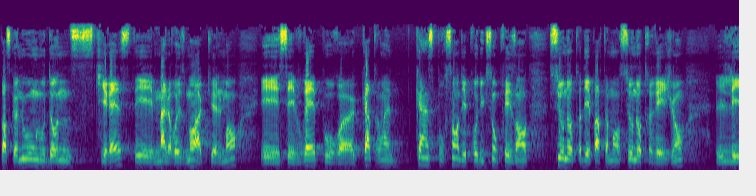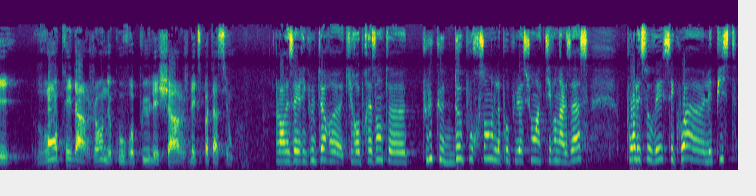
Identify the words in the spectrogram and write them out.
parce que nous, on nous donne ce qui reste et malheureusement, actuellement, et c'est vrai pour 95% euh, des productions présentes sur notre département, sur notre région, les rentrées d'argent ne couvrent plus les charges d'exploitation. Alors les agriculteurs euh, qui représentent euh, plus que 2% de la population active en Alsace, pour les sauver, c'est quoi les pistes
